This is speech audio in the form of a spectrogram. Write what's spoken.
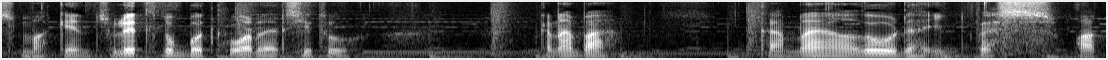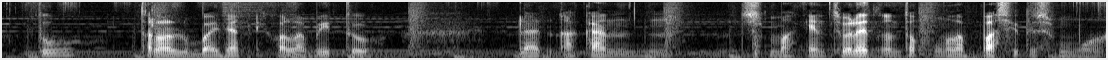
semakin sulit lo buat keluar dari situ. Kenapa? Karena lo udah invest waktu terlalu banyak di kolam itu dan akan semakin sulit untuk melepas itu semua.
